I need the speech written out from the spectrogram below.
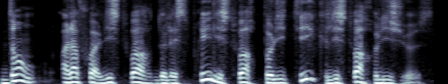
dans à la fois l'histoire de l'esprit, l'histoire politique, l'histoire religieuse.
